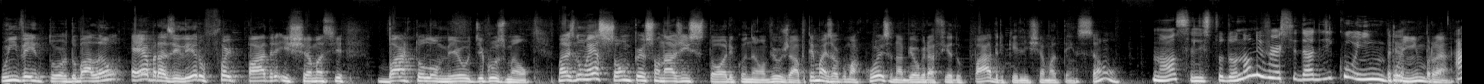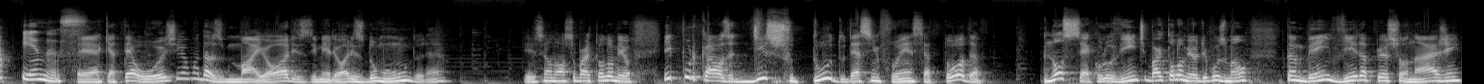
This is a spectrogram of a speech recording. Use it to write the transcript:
o inventor do balão é brasileiro, foi padre e chama-se Bartolomeu de Gusmão. Mas não é só um personagem histórico, não, viu, Japa? Tem mais alguma coisa na biografia do padre que lhe chama atenção? Nossa, ele estudou na Universidade de Coimbra. Coimbra. Apenas. É, que até hoje é uma das maiores e melhores do mundo, né? Esse é o nosso Bartolomeu. E por causa disso tudo, dessa influência toda, no século XX, Bartolomeu de Gusmão também vira personagem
